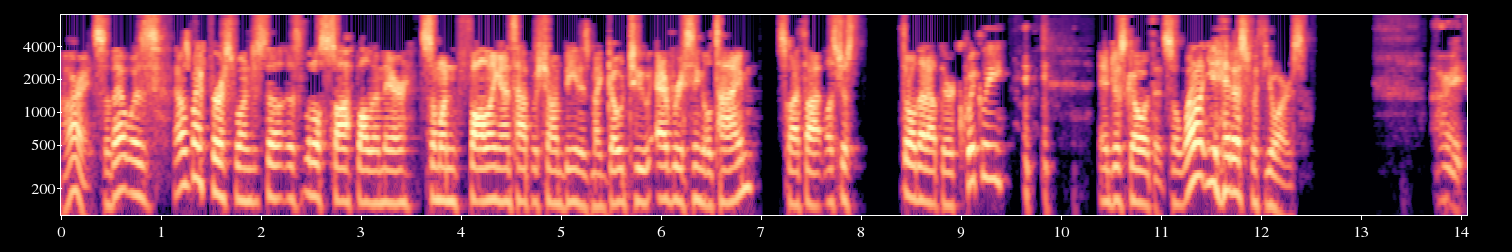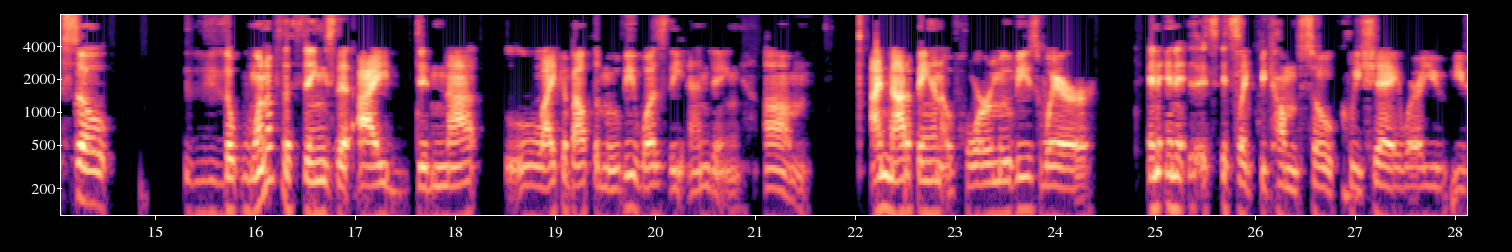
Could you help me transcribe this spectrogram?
All right, so that was that was my first one. Just a, a little softball in there. Someone falling on top of Sean Bean is my go-to every single time. So I thought let's just throw that out there quickly and just go with it. So why don't you hit us with yours? All right, so the one of the things that I did not like about the movie was the ending. Um, I'm not a fan of horror movies where, and and it, it's it's like become so cliche where you you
